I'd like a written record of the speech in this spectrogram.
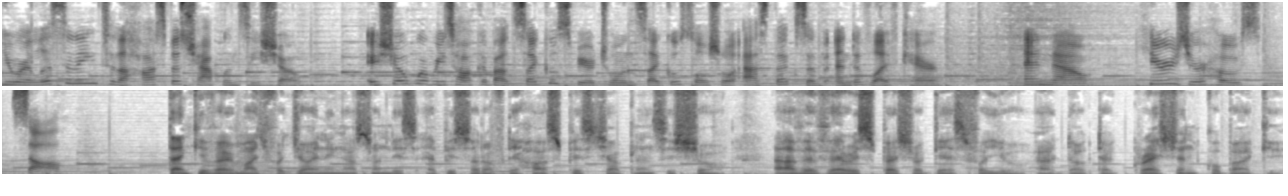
You are listening to the Hospice Chaplaincy Show, a show where we talk about psychospiritual and psychosocial aspects of end of life care. And now, here is your host, Saul. Thank you very much for joining us on this episode of the Hospice Chaplaincy Show. I have a very special guest for you, uh, Dr. Gretchen Kubacky.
